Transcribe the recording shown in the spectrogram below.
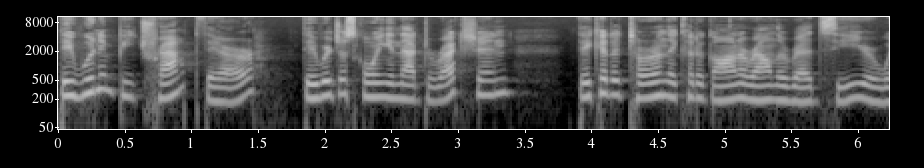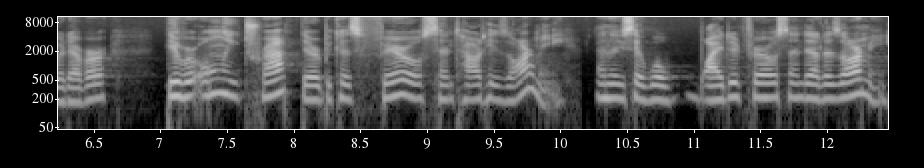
They wouldn't be trapped there, they were just going in that direction. They could have turned, they could have gone around the Red Sea or whatever. They were only trapped there because Pharaoh sent out his army. And they say, well, why did Pharaoh send out his army?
